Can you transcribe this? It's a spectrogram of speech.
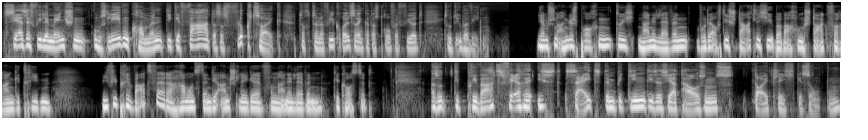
sehr, sehr viele Menschen ums Leben kommen, die Gefahr, dass das Flugzeug doch zu einer viel größeren Katastrophe führt, tut überwiegen. Wir haben schon angesprochen, durch 9-11 wurde auch die staatliche Überwachung stark vorangetrieben. Wie viel Privatsphäre haben uns denn die Anschläge von 9-11 gekostet? Also die Privatsphäre ist seit dem Beginn dieses Jahrtausends deutlich gesunken.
